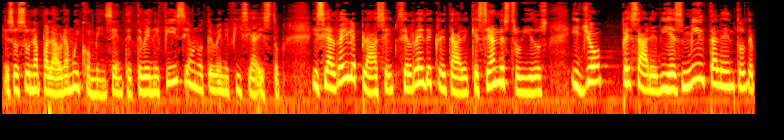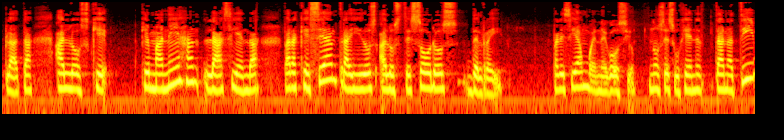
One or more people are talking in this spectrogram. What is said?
Eso es una palabra muy convincente. ¿Te beneficia o no te beneficia esto? Y si al rey le place, si el rey decretare que sean destruidos, y yo pesare diez mil talentos de plata a los que, que manejan la hacienda para que sean traídos a los tesoros del rey. Parecía un buen negocio. No se sujetan a ti,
